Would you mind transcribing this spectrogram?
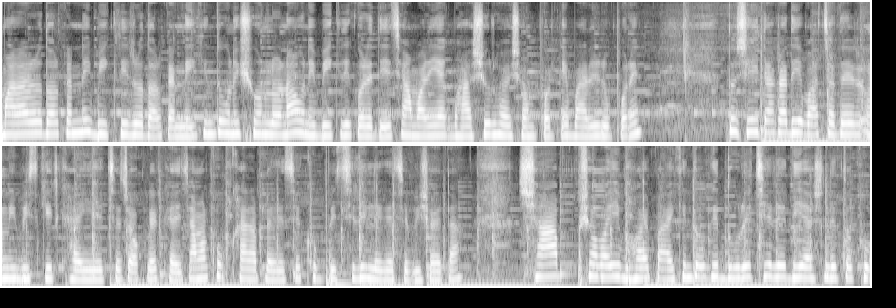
মারারও দরকার নেই, বিক্রিরও দরকার নেই। কিন্তু উনি শুনলো না, উনি বিক্রি করে দিয়েছে। আমার এক ভাসুর হয় সম্পর্কে বাড়ির উপরে। তো সেই টাকা দিয়ে বাচ্চাদের উনি বিস্কিট খাইয়েছে, চকলেট খাইয়েছে। আমার খুব খারাপ লেগেছে, খুব বিচ্ছিরি লেগেছে বিষয়টা। সাপ সবাই ভয় পায়, কিন্তু ওকে দূরে ছেড়ে দিয়ে আসলে তো খুব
